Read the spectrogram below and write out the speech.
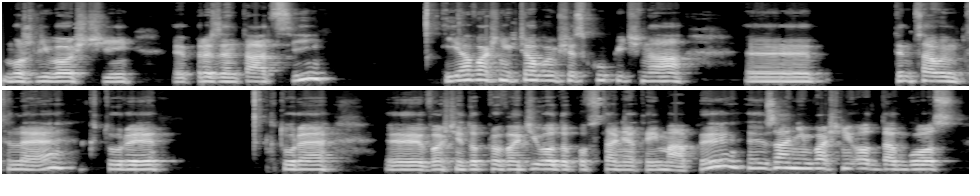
możliwości prezentacji. I ja właśnie chciałbym się skupić na tym całym tle, który, które właśnie doprowadziło do powstania tej mapy. Zanim właśnie oddam głos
